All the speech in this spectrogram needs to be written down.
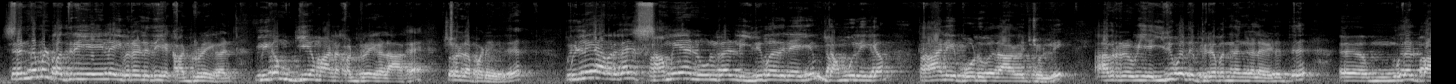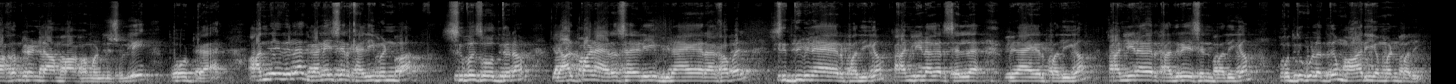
செந்தமிழ் பத்திரிகையில் இவர் எழுதிய கட்டுரைகள் மிக முக்கியமான கட்டுரைகளாக சொல்லப்படுகிறது. பிள்ளை அவர்கள் சமய நூல்கள் இருபதிலேயும் ஜம்புலிங்கம் தானே போடுவதாக சொல்லி அவருடைய இருபது பிரபந்தங்களை எடுத்து முதல் பாகம் இரண்டாம் பாகம் என்று சொல்லி போட்டார். அந்த இதில் கணேசர் கலிவெண்பா சிவசோத்திரம் யாழ்ப்பாண அரசடி விநாயகர் அகவல் சித்தி விநாயகர் பதிகம் கண்டிநகர் செல்ல விநாயகர் பதிகம் கண்டிநகர் கதிரேசன் பதிகம் கொத்துக்குளத்து மாரியம்மன் பதிகம்.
